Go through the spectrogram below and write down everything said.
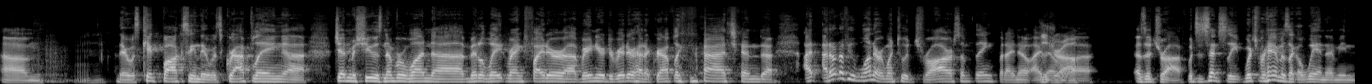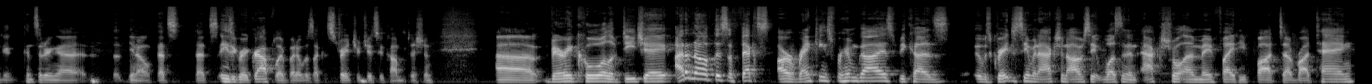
Um, There was kickboxing, there was grappling. Uh, Jed Meshew's number one uh, middleweight ranked fighter, uh, Reinier de Ridder, had a grappling match, and uh, I, I don't know if he won or went to a draw or something, but I know I It know draw. Uh, as a draw, which essentially, which for him is like a win. I mean, considering uh, you know that's that's he's a great grappler, but it was like a straight jujitsu competition. Uh, very cool of DJ. I don't know if this affects our rankings for him, guys, because it was great to see him in action. Obviously, it wasn't an actual MMA fight. He fought uh, Rodtang,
